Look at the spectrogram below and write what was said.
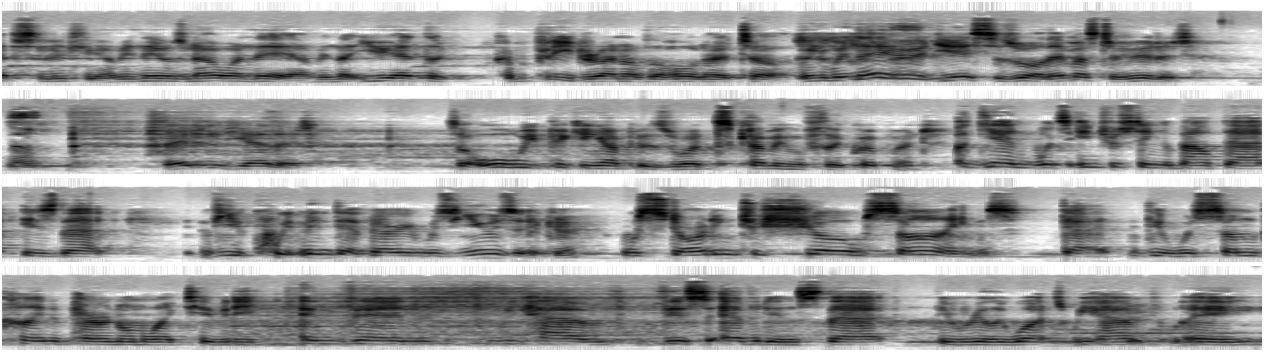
Absolutely. I mean, there was no one there. I mean, that you had the complete run of the whole hotel. When, when they heard yes as well, they must have heard it. No. They didn't hear that. So all we're picking up is what's coming off the equipment. Again, what's interesting about that is that the equipment that Barry was using was starting to show signs that there was some kind of paranormal activity. And then we have this evidence that there really was. We have a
